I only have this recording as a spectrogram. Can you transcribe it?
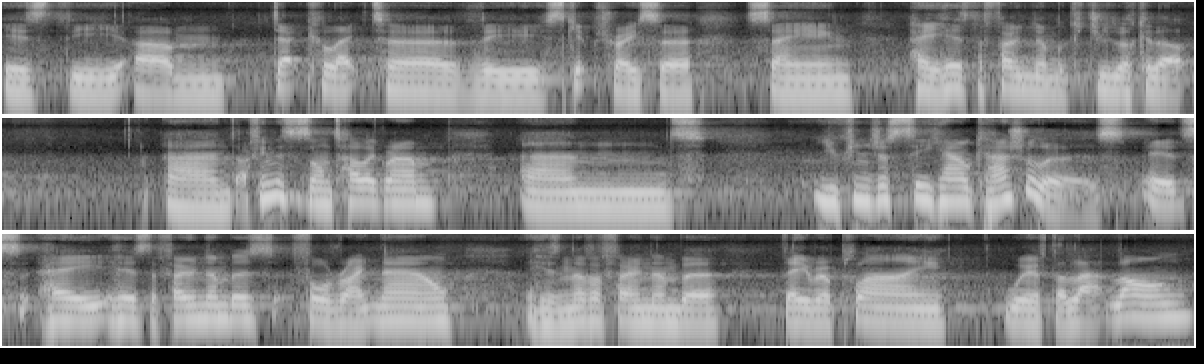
is the um, debt collector, the skip tracer saying, hey, here's the phone number, could you look it up? And I think this is on Telegram and you can just see how casual it is. It's, hey, here's the phone numbers for right now. Here's another phone number. They reply with the lat long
